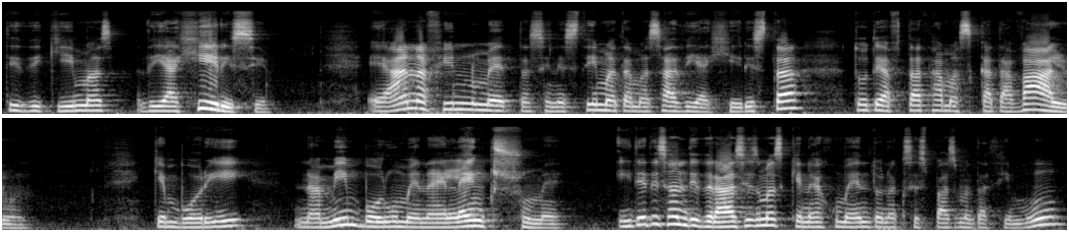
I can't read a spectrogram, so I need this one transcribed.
τη δική μας διαχείριση. Εάν αφήνουμε τα συναισθήματα μας αδιαχείριστα, τότε αυτά θα μας καταβάλουν. Και μπορεί να μην μπορούμε να ελέγξουμε είτε τις αντιδράσεις μας και να έχουμε έντονα ξεσπάσματα θυμού,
